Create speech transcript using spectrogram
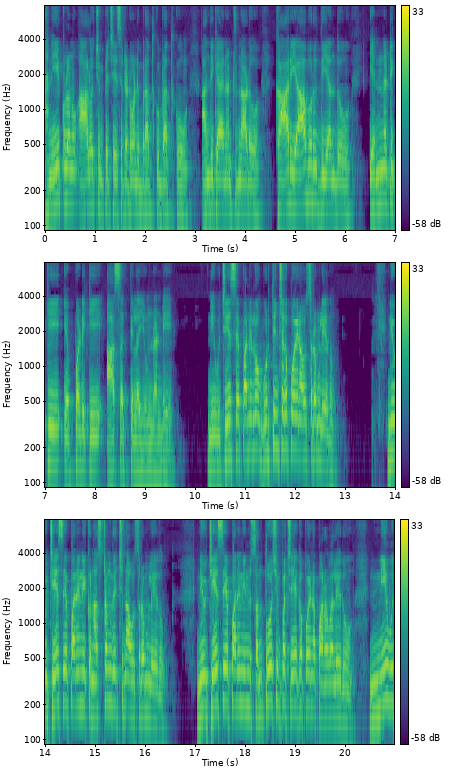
అనేకులను ఆలోచింప చేసేటటువంటి బ్రతుకు బ్రతుకు. అందుకే ఆయన అంటున్నాడు కార్యాభివృద్ధి అందు ఎన్నటికీ ఎప్పటికీ ఆసక్తిలై ఉండండి. నీవు చేసే పనిలో గుర్తించకపోయిన అవసరం లేదు. నీవు చేసే పని నీకు నష్టం తెచ్చిన అవసరం లేదు. నీవు చేసే పని నిన్ను సంతోషింప చేయకపోయినా పర్వాలేదు. నీవు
